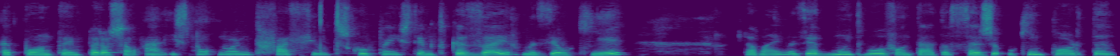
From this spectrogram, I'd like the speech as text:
apontem para o chão. Ah, isto não, não é muito fácil, desculpem, isto é muito caseiro, mas é o que é, está bem? Mas é de muito boa vontade, ou seja, o que importa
